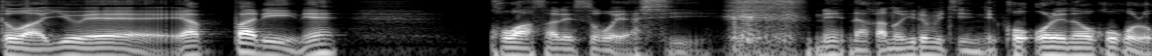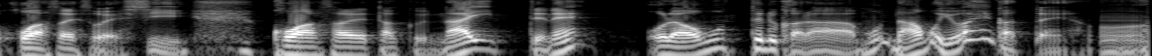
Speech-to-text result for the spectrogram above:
とはゆえやっぱりね壊されそうやしね中野博道にね俺の心壊されそうやし壊されたくないってね俺は思ってるからもう何も言わへんかったんや。うん、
